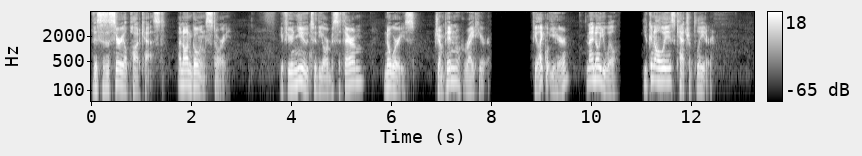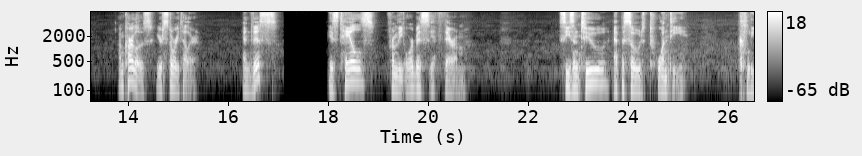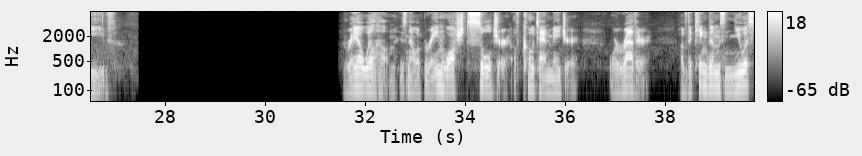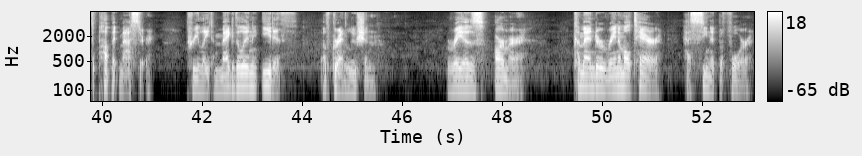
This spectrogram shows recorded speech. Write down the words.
This is a serial podcast, an ongoing story. If you're new to the Orbis Aetherum, no worries. Jump in right here. If you like what you hear, and I know you will, you can always catch up later. I'm Carlos, your storyteller, and this is Tales from the Orbis Aetherum. Season 2, Episode 20 Cleave. Rhea Wilhelm is now a brainwashed soldier of Khotan Major, or rather, of the kingdom's newest puppet master, Prelate Magdalene Edith of Grand Lucian. Rhea's armor. Commander Raynham Altair has seen it before.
